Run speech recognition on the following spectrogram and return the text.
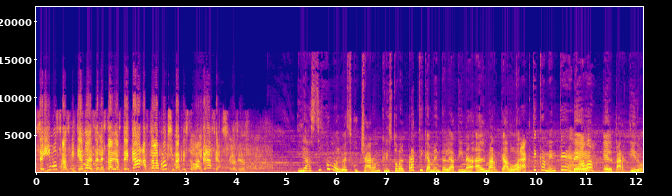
Seguimos transmitiendo desde el Estadio Azteca. Hasta la próxima, Cristóbal. Gracias. Gracias. Y así como lo escucharon, Cristóbal prácticamente le atina al marcador Prácticamente, a de nada. el partido.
